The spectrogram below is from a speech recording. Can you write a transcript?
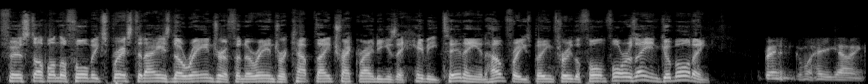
First stop on the Form Express today is Narrandera for Narrandera Cup Day. Track rating is a heavy 10. Ian Humphrey's been through the form for us. Ian, good morning. Brendan, good morning. How are you going?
